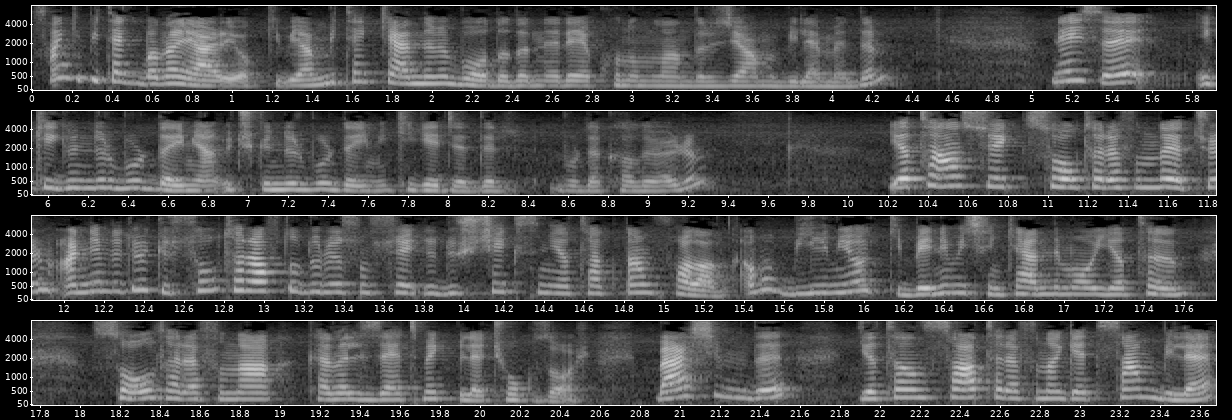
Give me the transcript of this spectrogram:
Sanki bir tek bana yer yok gibi. Yani bir tek kendimi bu odada nereye konumlandıracağımı bilemedim. Neyse iki gündür buradayım. Yani üç gündür buradayım. iki gecedir burada kalıyorum. Yatağın sürekli sol tarafında yatıyorum. Annem de diyor ki sol tarafta duruyorsun sürekli düşeceksin yataktan falan. Ama bilmiyor ki benim için kendimi o yatağın sol tarafına kanalize etmek bile çok zor. Ben şimdi yatağın sağ tarafına geçsem bile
